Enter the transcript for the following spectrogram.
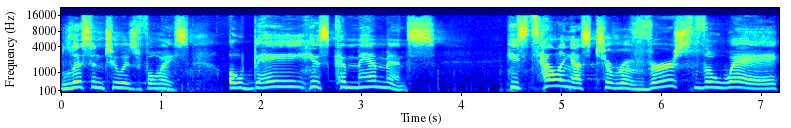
Listen to His voice. Obey His commandments. He's telling us to reverse the way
